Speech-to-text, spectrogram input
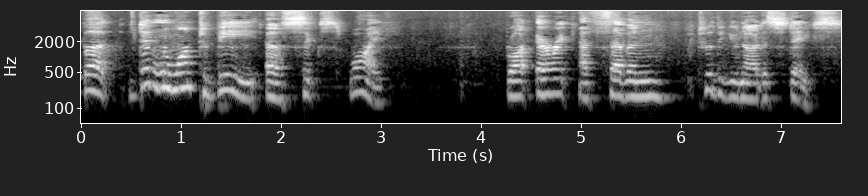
But didn't want to be a sixth wife. Brought Eric at seven to the United States.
